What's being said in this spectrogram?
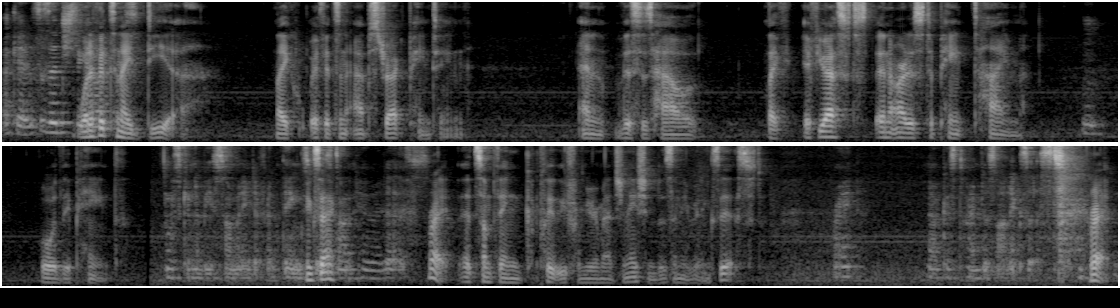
okay, this is interesting. what if it's an idea? Like if it's an abstract painting and this is how like if you asked an artist to paint time, Hmm. what would they paint? It's going to be so many different things Exactly. based on who it is. Right. It's something completely from your imagination, doesn't even exist. Right? No, because time does not exist. Right.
